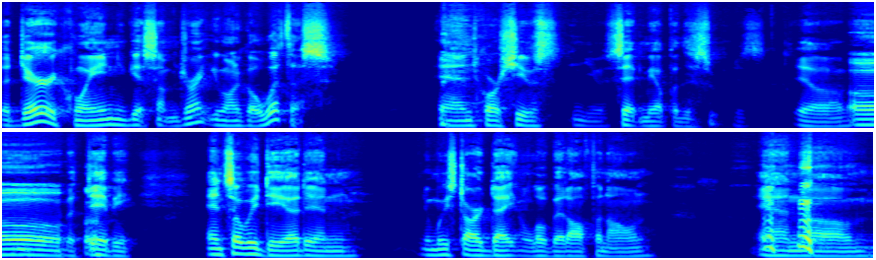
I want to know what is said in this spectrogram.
the Dairy Queen you get something to drink. You want to go with us?" And of course, she was you know, setting me up with this, this uh, Oh. with Debbie, and so we did, and and we started dating a little bit off and on, and um,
